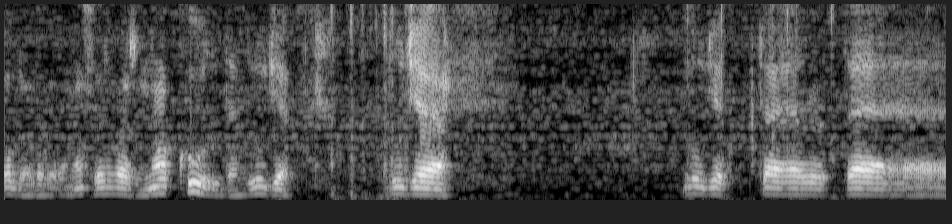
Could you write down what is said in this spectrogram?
Dobra, dobra, na serwerze. No kurde, ludzie. Ludzie. Ludzie te, te...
